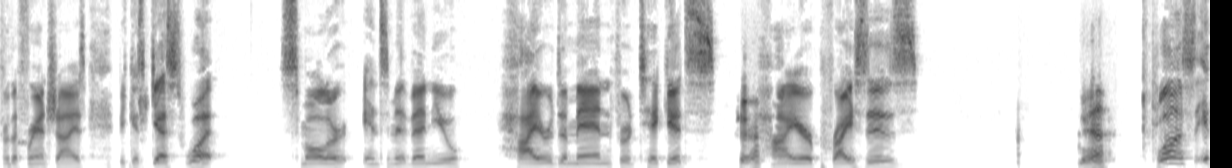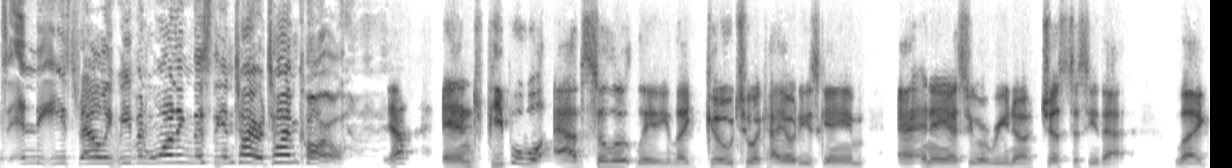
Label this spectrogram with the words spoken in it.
for the franchise because guess what? Smaller, intimate venue, higher demand for tickets, Sure. higher prices. Yeah. Plus, it's in the East Valley. We've been wanting this the entire time, Carl. Yeah. And people will absolutely like go to a coyotes game at an asu arena just to see that like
